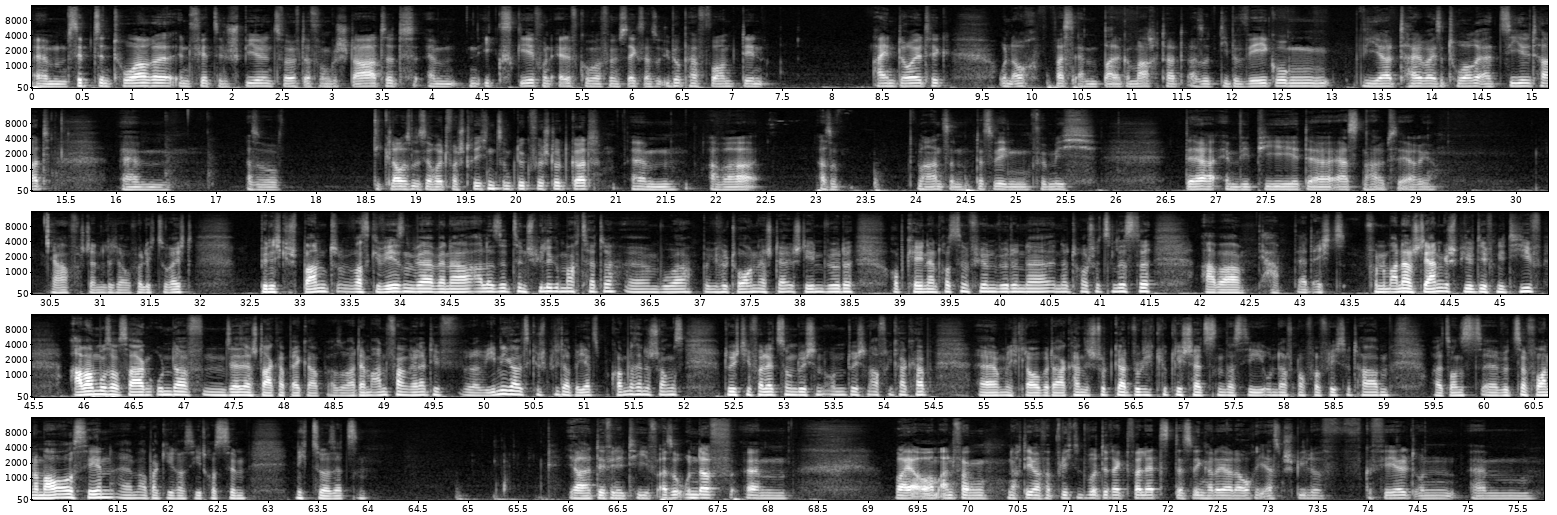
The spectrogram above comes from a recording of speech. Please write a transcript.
17 ähm, Tore in 14 Spielen, 12 davon gestartet, ähm, ein XG von 11,56, also überperformt den eindeutig und auch was er im Ball gemacht hat, also die Bewegungen, wie er teilweise Tore erzielt hat, ähm, also die Klausel ist ja heute verstrichen, zum Glück für Stuttgart. Ähm, aber also Wahnsinn. Deswegen für mich der MVP der ersten Halbserie. Ja, verständlich auch, völlig zu Recht. Bin ich gespannt, was gewesen wäre, wenn er alle 17 Spiele gemacht hätte, ähm, wo er bei wie vielen Toren er stehen würde, ob Kane dann trotzdem führen würde in der, in der Torschützenliste. Aber ja, der hat echt von einem anderen Stern gespielt, definitiv. Aber muss auch sagen, Undaf ein sehr, sehr starker Backup. Also hat er am Anfang relativ oder weniger als gespielt, aber jetzt bekommt er seine Chance durch die Verletzung durch den, und durch den Afrika Cup. Ähm, ich glaube, da kann sich Stuttgart wirklich glücklich schätzen, dass die Undaf noch verpflichtet haben, weil sonst äh, wird es ja vorne mau aussehen, ähm, aber Girassi trotzdem nicht zu ersetzen. Ja, definitiv. Also Undaf ähm, war ja auch am Anfang, nachdem er verpflichtet wurde, direkt verletzt. Deswegen hat er ja da auch die ersten Spiele gefehlt und ähm,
